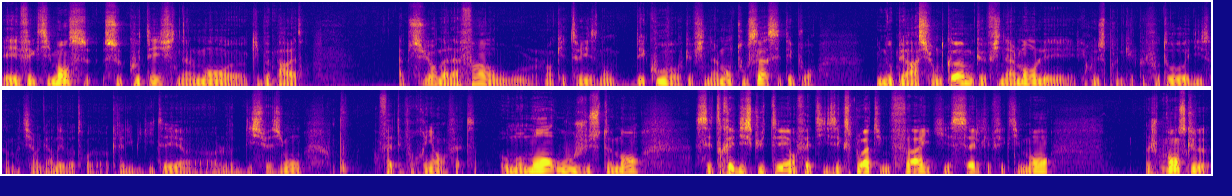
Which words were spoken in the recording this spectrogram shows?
Et effectivement, ce, côté, finalement, euh, qui peut paraître absurde à la fin, où l'enquêtrice découvre que finalement tout ça, c'était pour une opération de com, que finalement les, Russes prennent quelques photos et disent ah, bah, tiens, regardez votre crédibilité, euh, votre dissuasion. En fait, il faut rien, en fait. Au moment où, justement, c'est très discuté, en fait, ils exploitent une faille qui est celle qu'effectivement, je pense que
